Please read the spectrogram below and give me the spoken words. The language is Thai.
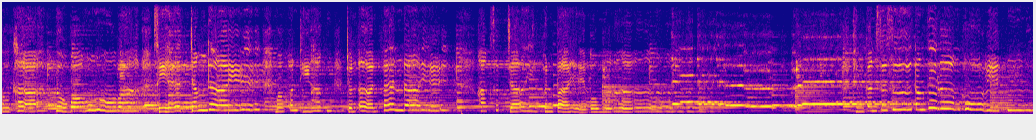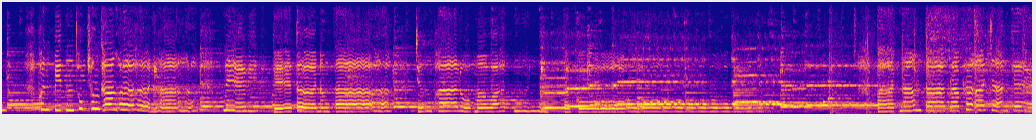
จ้าค่ะลูกบอกว่า สิเหตุจังใดเมื่อคนที่หัก จนเอินแฟนได้หักสุดใจเพิ่นไปบ่มาทิมกันซื่อๆตั้งแต่เริ่มโควิดเพิ่นปิดทุกช่องทางเอินหาเนวิเกเตอร์น้ำตาาลูกมาวัดตะโก ปาดน้ำตากราบพระอาจารย์แก้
